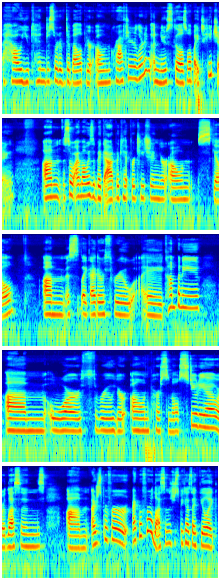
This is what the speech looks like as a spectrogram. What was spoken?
how you can just sort of develop your own craft and you're learning a new skill as well by teaching. Um, so I'm always a big advocate for teaching your own skill, um, like either through a company um, or through your own personal studio or lessons. Um, I just prefer I prefer lessons just because I feel like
